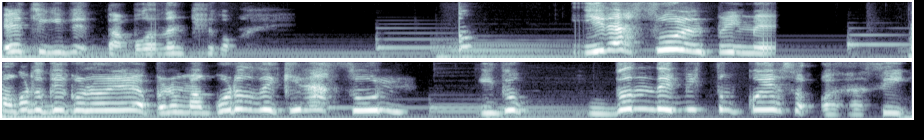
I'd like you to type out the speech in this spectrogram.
era chiquitito, tampoco tan chico. Y era azul el primero. No me acuerdo qué color era, pero me acuerdo de que era azul. ¿Y tú, dónde has visto un collar azul? O sea, sí,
